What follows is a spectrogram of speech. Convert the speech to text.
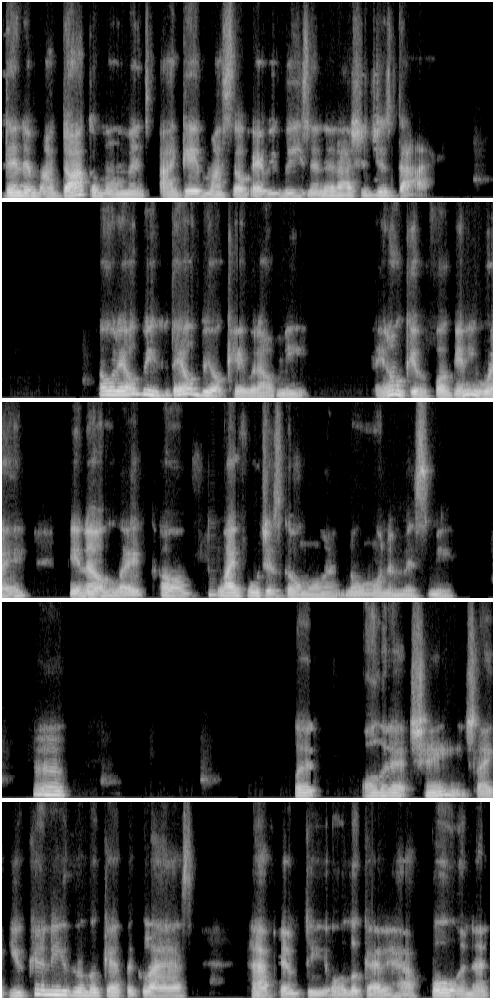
Then in my darker moments, I gave myself every reason that I should just die. Oh, they'll be they'll be okay without me. They don't give a fuck anyway. You know, like um, life will just go on. No one to miss me. Eh, but all of that changed. Like you can either look at the glass half empty or look at it half full. And then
